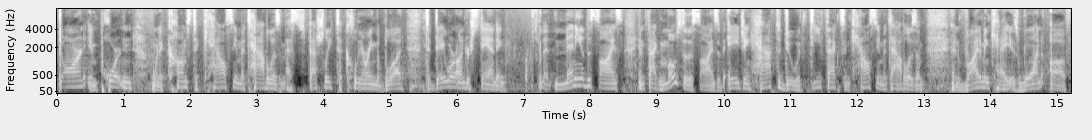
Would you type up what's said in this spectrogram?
darn important when it comes to calcium metabolism, especially to clearing the blood. Today we're understanding that many of the signs, in fact, most of the signs of aging have to do with defects in calcium metabolism, and vitamin K is one of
